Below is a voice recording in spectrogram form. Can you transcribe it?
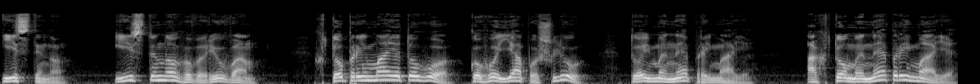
Істинно, істинно говорю вам хто приймає того, кого я пошлю, той мене приймає, а хто мене приймає,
